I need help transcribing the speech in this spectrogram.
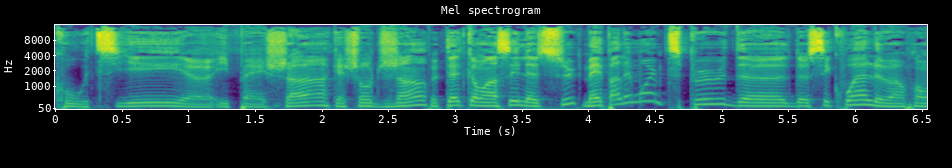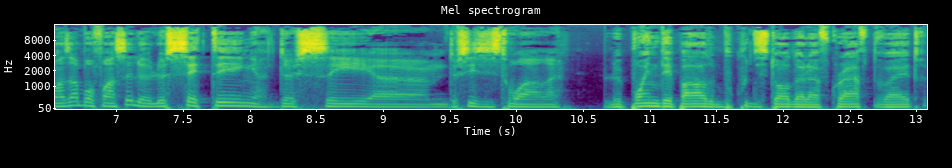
côtier euh, et pêcheur, quelque chose du genre. Peut-être commencer là-dessus, mais parlez-moi un petit peu de de, c'est quoi en commençant pour français, le, setting de ces, euh, de ces histoires? Le point de départ de beaucoup d'histoires de Lovecraft va être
